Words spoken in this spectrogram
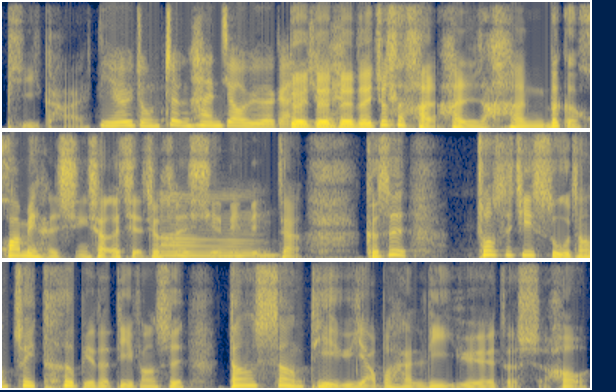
劈开。也有一种震撼教育的感觉。对对对对，就是很很很那个画面很形象，而且就很血淋淋嗯这样。可是创世纪十五章最特别的地方是，当上帝与亚伯拉罕立约的时候，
